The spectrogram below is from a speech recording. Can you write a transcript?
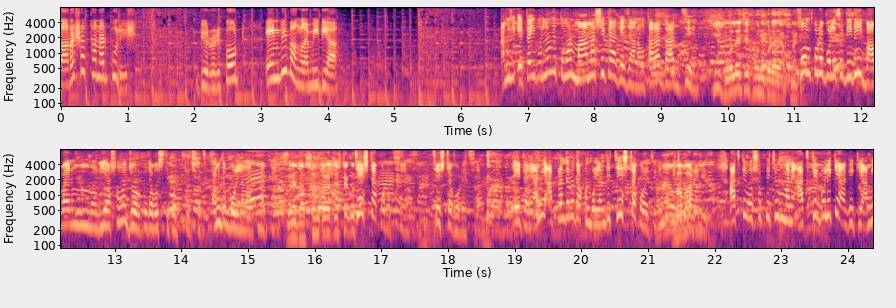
বারাসাত থানার police. Bureau report NB Bangla media. আমি এটাই বললাম যে তোমার মা মাসিকে আগে জানাও তারা গার্জেন কি বলেছে ফোন করে আপনাকে? ফোন করে বলেছে দিদি বাবার রিয়ার সঙ্গে জোর জবস্তি করতে এসেছে। আমি তো বললাম আপনাকে। মানে দর্শন করার চেষ্টা করছে? চেষ্টা করেছে চেষ্টা করেছে। এটাই আমি আপনাদেরও তখন বললাম যে চেষ্টা করেছে কিন্তু কিছু করেনি। আজকে ওসব কিছু মানে আজকের বলে কি আগে কি? আমি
